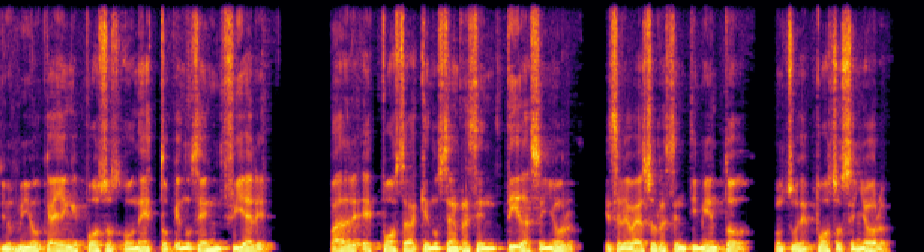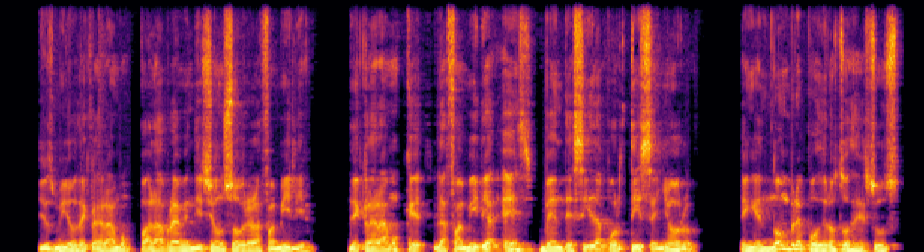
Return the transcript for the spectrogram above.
Dios mío, que hayan esposos honestos, que no sean infieles. Padre, esposas que no sean resentidas, Señor, que se le vaya su resentimiento con sus esposos, Señor. Dios mío, declaramos palabra de bendición sobre la familia. Declaramos que la familia es bendecida por ti, Señor. En el nombre poderoso de Jesús.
